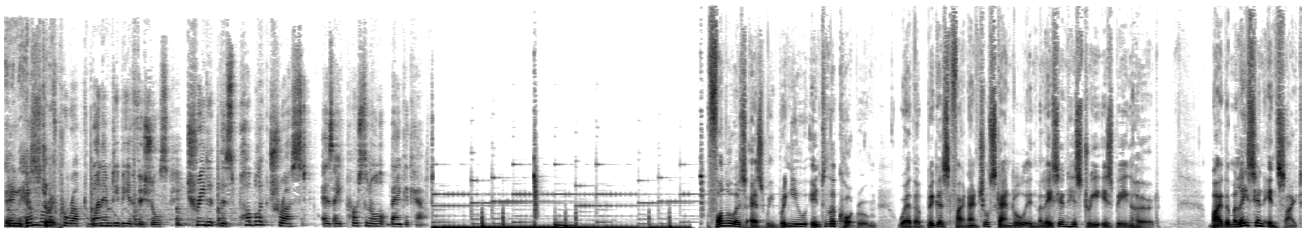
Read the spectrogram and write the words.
in number history. of corrupt 1MDB officials treated this public trust as a personal bank account. Follow us as we bring you into the courtroom where the biggest financial scandal in Malaysian history is being heard. By the Malaysian Insight,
